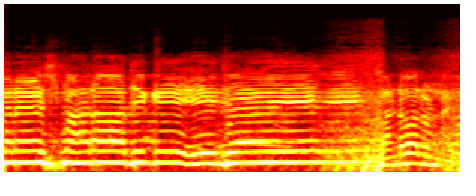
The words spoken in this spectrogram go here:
గణేష్ మహారాజ్కి జై. కండవాలు ఉన్నాయి.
